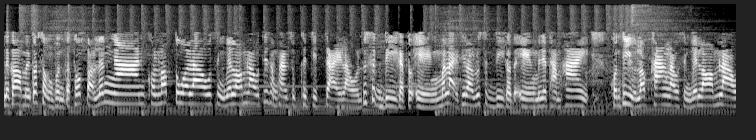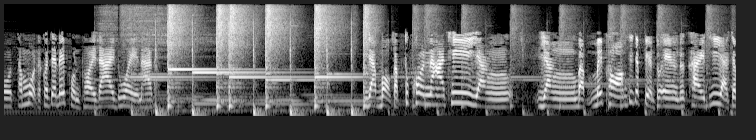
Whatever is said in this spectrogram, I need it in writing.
แล้วก็มันก็ส่งผลกระทบต่อเรื่องงาน คนรอบตัวเราสิ่งแวดล้อมเราที่สำคัญสุดคือจิตใจเรารู้สึกดีกับตัวเอง เมื่อไหร่ที่เรารู้สึกดีกับตัวเอง มันจะทำให้คนที่อยู่รอบข้างเราสิ่งแวดล้อมเราทั้งหมดก็จะได้ผลพลอยได้ด้วยนะคะ อยากบอกกับทุกคนนะคะที่ยังยังแบบไม่พร้อมที่จะเปลี่ยนตัวเอง หรือใครที่อยากจะ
